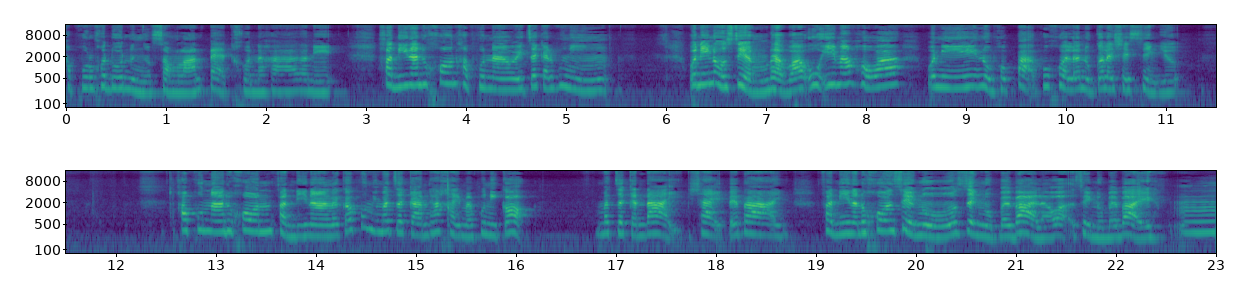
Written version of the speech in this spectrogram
ขอบคุณคนดูหนึ่งสองล้านแปดคนนะคะ ตอนนี้ สวัสดีนะทุกคนขอบคุณนะไว้เจอกันพรุ่งนี้ วันนี้หนูเสียงแบบว่าอู้อี้มากเพราะว่า วันนี้หนูพบปะผู้คนแล้วหนูก็เลยใช้เสียงเยอะ ขอบคุณนะทุกคนฝันดีนะแล้วก็พรุ่งนี้มาเจอกันถ้าใครมาพรุ่งนี้ก็มาเจอกันได้ ใช่บายบายฝันดีนะทุกคนเสียงหนูเสียงหนูบายบายแล้วอะเสียงหนูบายบายอืม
